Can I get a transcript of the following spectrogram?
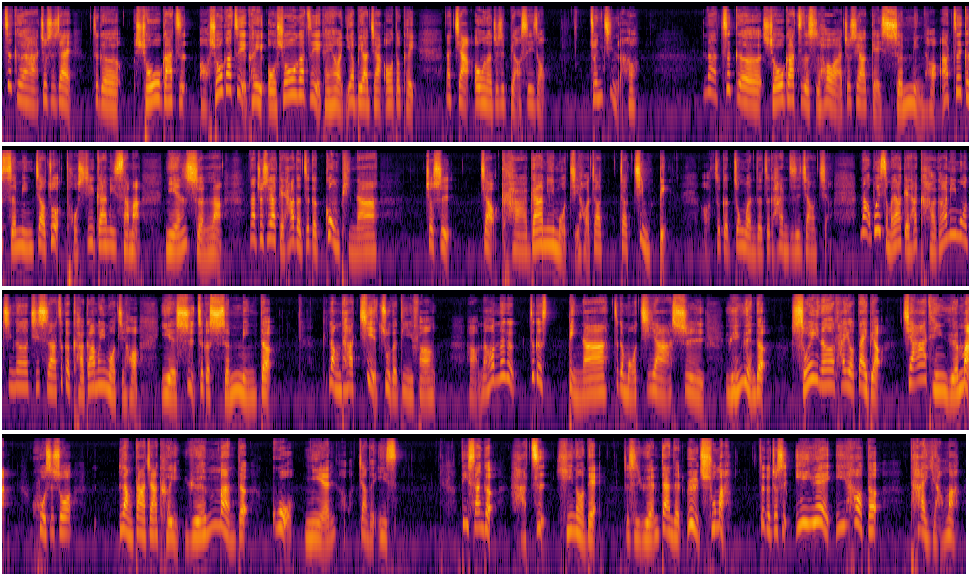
这个啊，就是在这个修嘎子哦，修嘎子也可以哦，修嘎子也可以哈，要不要加 O 都可以。那加 O 呢，就是表示一种尊敬了哈。那这个修嘎子的时候啊，就是要给神明哈啊，这个神明叫做托西嘎米萨嘛年神啦，那就是要给他的这个贡品啊，就是叫卡嘎米莫吉哈，叫叫敬饼哦，这个中文的这个汉字是这样讲。那为什么要给他卡嘎米莫吉呢？其实啊，这个卡嘎米莫吉哈也是这个神明的，让他借助的地方。好，然后那个这个。饼啊，这个模具啊是圆圆的，所以呢，它又代表家庭圆满，或是说让大家可以圆满的过年，好这样的意思。第三个哈字 hino day，这是元旦的日出嘛，这个就是一月一号的太阳嘛。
